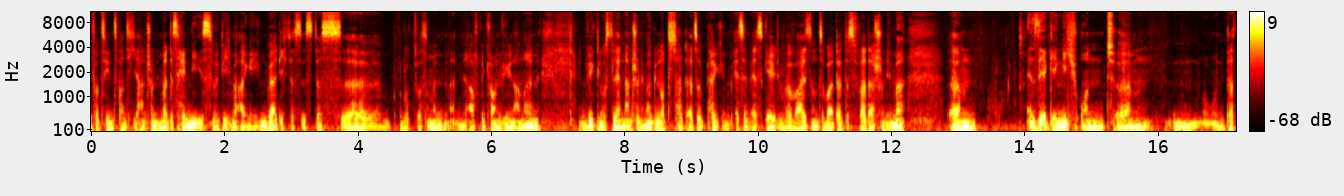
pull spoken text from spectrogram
vor 10, 20 Jahren schon immer, das Handy ist wirklich immer allgegenwärtig. Das ist das äh, Produkt, was man in Afrika und vielen anderen Entwicklungsländern schon immer genutzt hat. Also per SMS Geld überweisen und so weiter, das war da schon immer ähm, sehr gängig und, ähm, und das,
